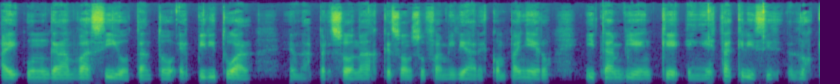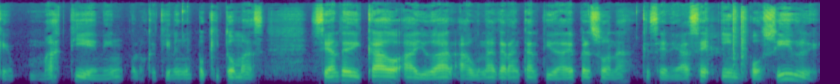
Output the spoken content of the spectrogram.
hay un gran vacío tanto espiritual en las personas que son sus familiares, compañeros, y también que en esta crisis los que más tienen, o los que tienen un poquito más, se han dedicado a ayudar a una gran cantidad de personas que se le hace imposible,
